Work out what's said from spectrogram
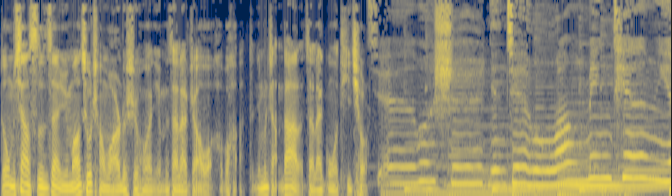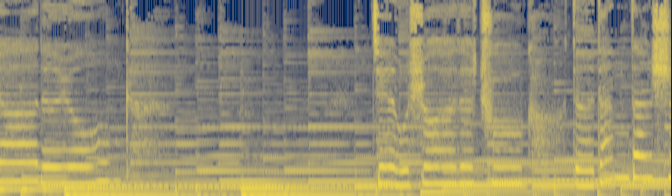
等我们下次在羽毛球场玩的时候，你们再来找我好不好？等你们长大了再来跟我踢球。借我十年，借我亡命天涯的勇敢，借我说得出口的淡淡誓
